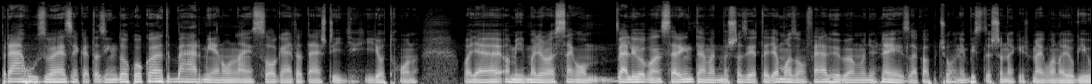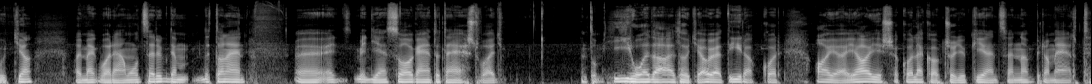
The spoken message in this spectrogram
ráhúzva ezeket az indokokat, bármilyen online szolgáltatást így, így otthon, vagy e, ami Magyarországon belül van szerintem, mert most azért egy Amazon felhőben mondjuk nehéz lekapcsolni, biztosan is megvan a jogi útja, vagy megvan rá a módszerük, de, de talán egy, egy ilyen szolgáltatást, vagy nem tudom, híroldalt, hogyha olyat ír, akkor ajajaj, és akkor lekapcsoljuk 90 napra, mert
